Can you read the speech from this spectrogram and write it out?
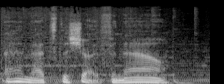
And that's the show for now.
